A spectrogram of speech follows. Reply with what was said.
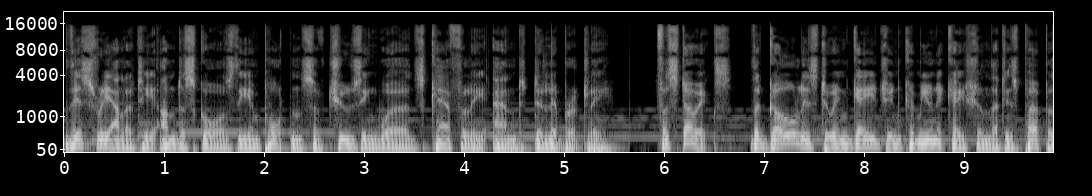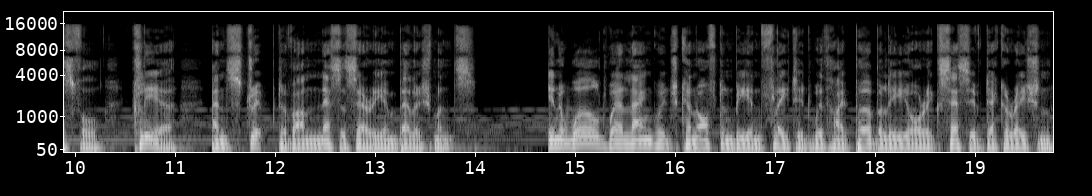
This reality underscores the importance of choosing words carefully and deliberately. For Stoics, the goal is to engage in communication that is purposeful, clear, and stripped of unnecessary embellishments. In a world where language can often be inflated with hyperbole or excessive decoration,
